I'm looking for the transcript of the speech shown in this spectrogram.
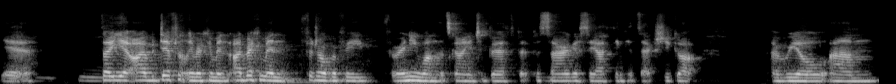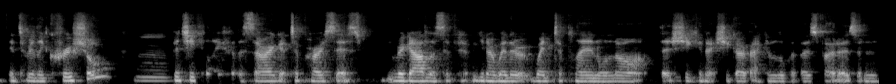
Yeah. Mhm. So yeah, I would definitely recommend. I'd recommend photography for anyone that's going into birth, but for surrogacy, I think it's actually got a real. Um, it's really crucial, Mm. particularly for the surrogate to process, regardless of you know whether it went to plan or not. That she can actually go back and look at those photos and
